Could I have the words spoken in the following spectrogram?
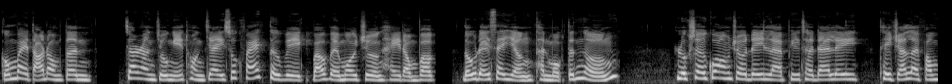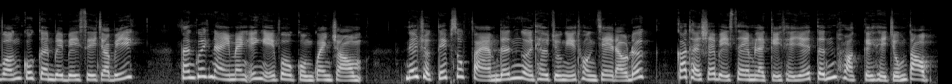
cũng bày tỏ đồng tình, cho rằng chủ nghĩa thuần chay xuất phát từ việc bảo vệ môi trường hay động vật, đủ để xây dựng thành một tín ngưỡng. Luật sư của ông Jody là Peter Daly thì trả lời phỏng vấn của kênh BBC cho biết, phán quyết này mang ý nghĩa vô cùng quan trọng – nếu trực tiếp xúc phạm đến người theo chủ nghĩa thuần chay đạo đức, có thể sẽ bị xem là kỳ thị giới tính hoặc kỳ thị chủng tộc.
